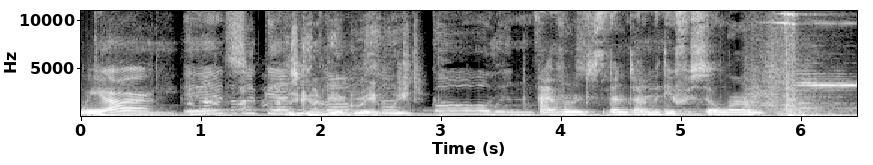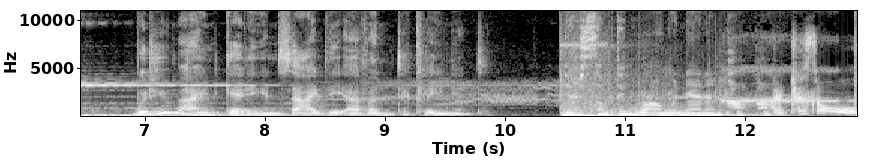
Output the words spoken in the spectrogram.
we are. This is going to be a great week. I've wanted to spend time with you for so long. Would you mind getting inside the oven to clean it? There's something wrong with Nana and Papa. They're just old.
